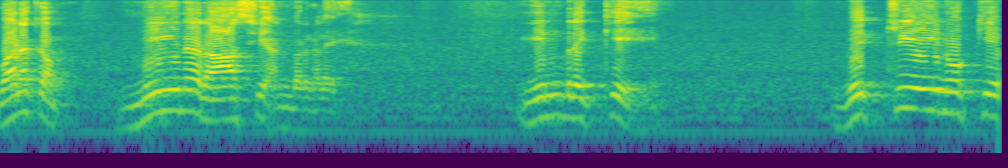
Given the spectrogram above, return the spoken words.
வணக்கம். மீன ராசி அன்பர்களே இன்றைக்கு வெற்றியை நோக்கிய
